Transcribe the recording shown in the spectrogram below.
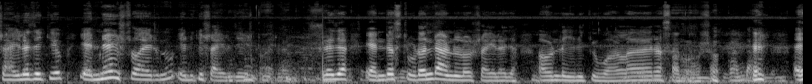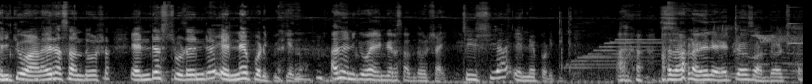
ശൈലജയ്ക്ക് എന്നെ ഇഷ്ടമായിരുന്നു എനിക്ക് ശൈലജ ഇഷ്ടമായിരുന്നു. ശൈലജ എന്റെ സ്റ്റുഡന്റ് ആണല്ലോ ശൈലജ. അതുകൊണ്ട് എനിക്ക് വളരെ സന്തോഷം. എനിക്ക് വളരെ സന്തോഷം. എന്റെ സ്റ്റുഡന്റ് എന്നെ പഠിപ്പിക്കുന്നു. അതെനിക്ക് ഭയങ്കര സന്തോഷമായി ശിഷ്യ എന്നെ പഠിപ്പിച്ചു അതാണ് അതിൽ ഏറ്റവും സന്തോഷം.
